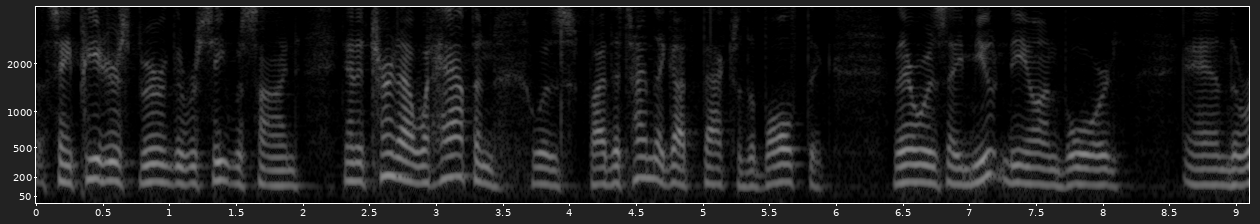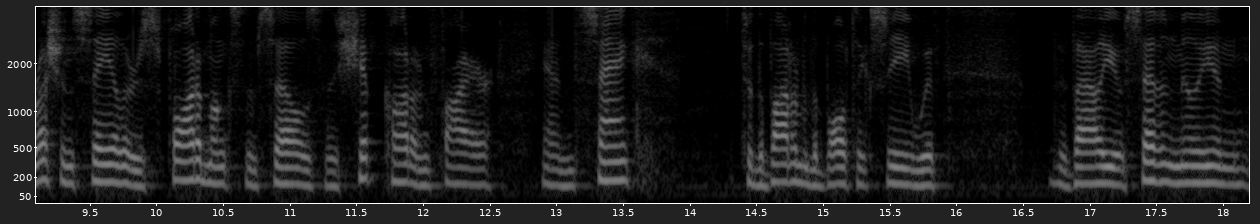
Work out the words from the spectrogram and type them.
uh, St. Petersburg. The receipt was signed. And it turned out what happened was by the time they got back to the Baltic, there was a mutiny on board, and the Russian sailors fought amongst themselves. The ship caught on fire and sank to the bottom of the Baltic Sea with the value of seven million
